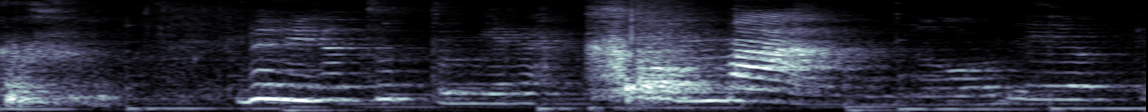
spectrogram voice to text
Bevilo tutto, mi raccomando. Sì, ok.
